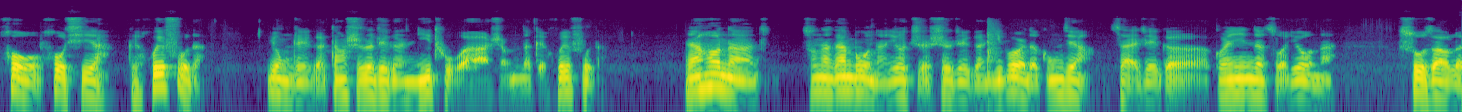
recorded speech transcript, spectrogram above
后后期啊给恢复的，用这个当时的这个泥土啊什么的给恢复的，然后呢。松赞干布呢，又指示这个尼泊尔的工匠，在这个观音的左右呢，塑造了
